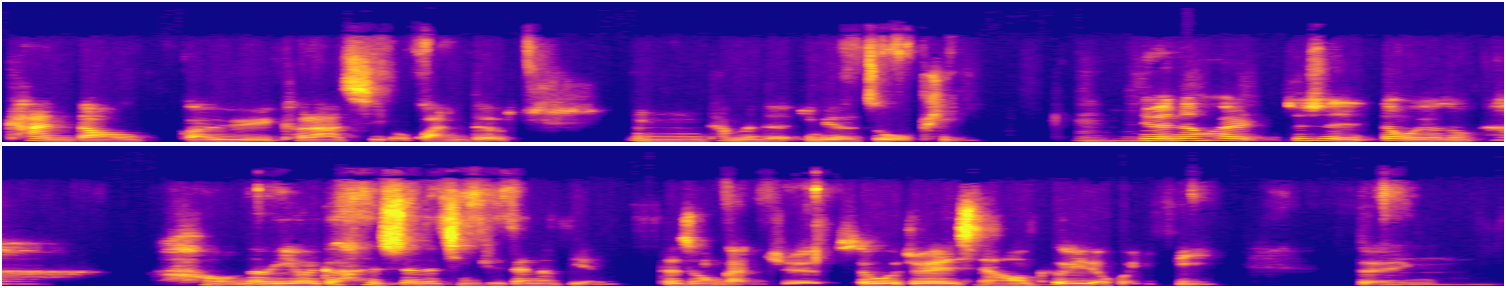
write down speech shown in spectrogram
看到关于克拉奇有关的嗯他们的音乐的作品。嗯，因为那会就是让我有种好，那里有一个很深的情绪在那边的这种感觉，所以我就会想要刻意的回避。对，嗯，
